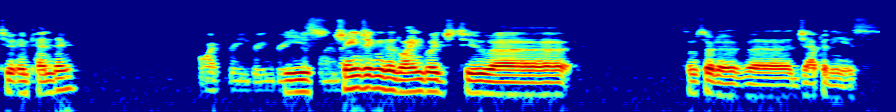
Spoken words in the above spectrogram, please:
to impending. four three green green. He's this one, but- changing the language to uh some sort of uh, Japanese.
